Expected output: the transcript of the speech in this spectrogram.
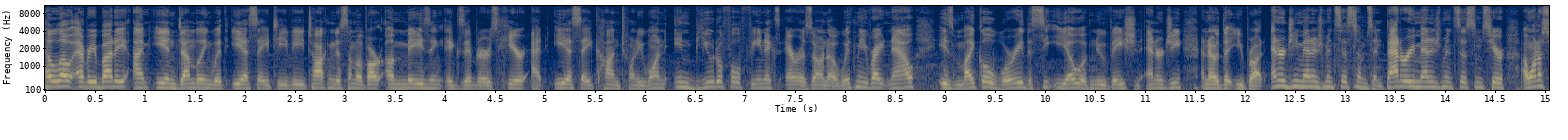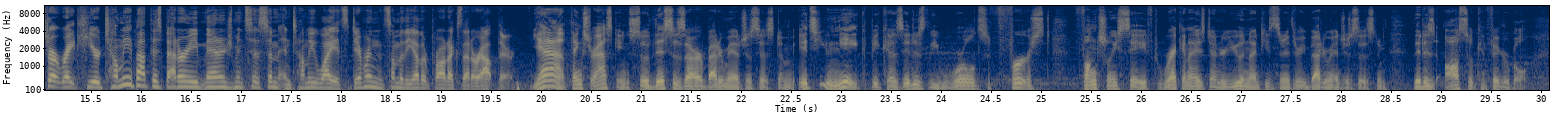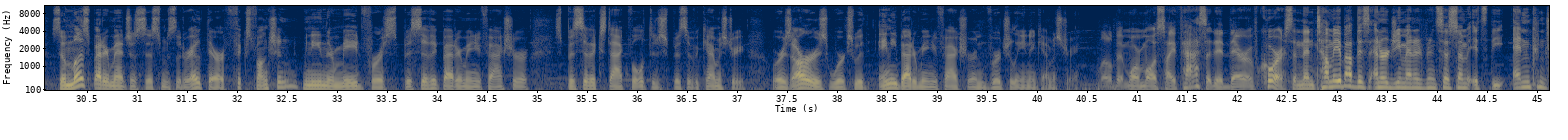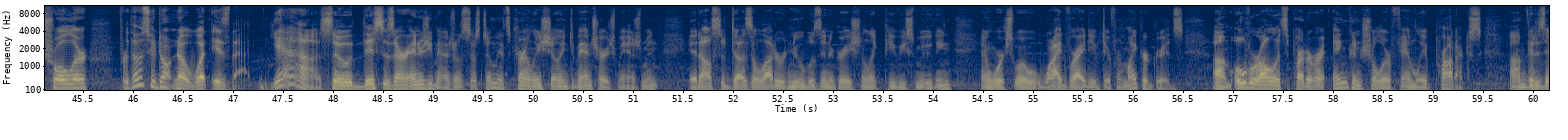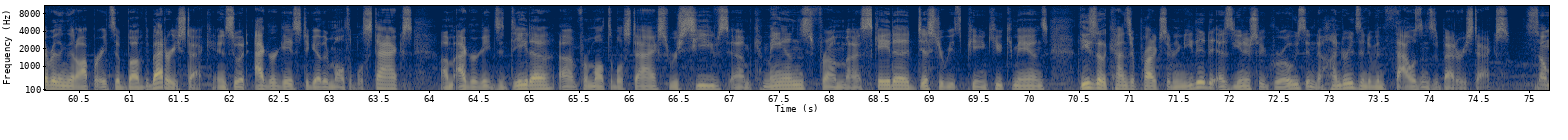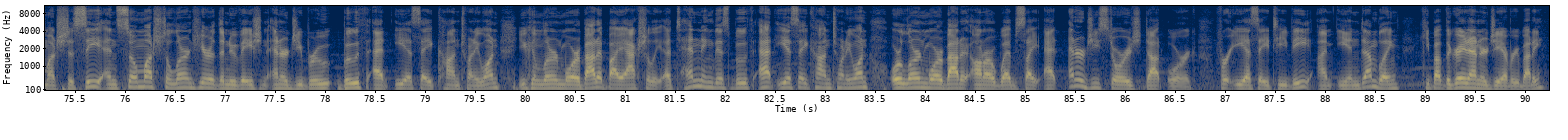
Hello, everybody. I'm Ian Dumbling with ESA TV, talking to some of our amazing exhibitors here at ESA Con 21 in beautiful Phoenix, Arizona. With me right now is Michael Worry, the CEO of Nuvation Energy. I know that you brought energy management systems and battery management systems here. I want to start right here. Tell me about this battery management system and tell me why it's different than some of the other products that are out there. Yeah, thanks for asking. So this is our battery management system. It's unique because it is the world's first functionally safe, recognized under UL 1973 battery management system that is also configurable. So most battery management systems that are out there are fixed function, meaning they're made for a specific battery manufacturer, specific stack voltage, specific chemistry, whereas ours works with any battery manufacturer and virtually any chemistry. A little bit more multifaceted there, of course. And then tell me about this energy management system. It's the nController. For those who don't know, what is that? Yeah, so this is our energy management system. It's currently showing demand charge management. It also does a lot of renewables integration like PV smoothing and works with a wide variety of different microgrids. Um, overall, it's part of our nController family of products um, that is everything that operates above the battery stack. And so it aggregates together multiple stacks, um, aggregates data um, from multiple stacks, receives um, commands from uh, SCADA, distributes P and Q commands. These are the kinds of products that are needed as the industry grows into hundreds and even thousands of battery stacks. So much to see and so much to learn here at the Nuvation Energy booth at ESA Con 21. You can learn more about it by actually attending this booth at ESA Con 21 or learn more about it on our website at energystorage.org. For ESA TV, I'm Ian Dembling. Keep up the great everybody.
